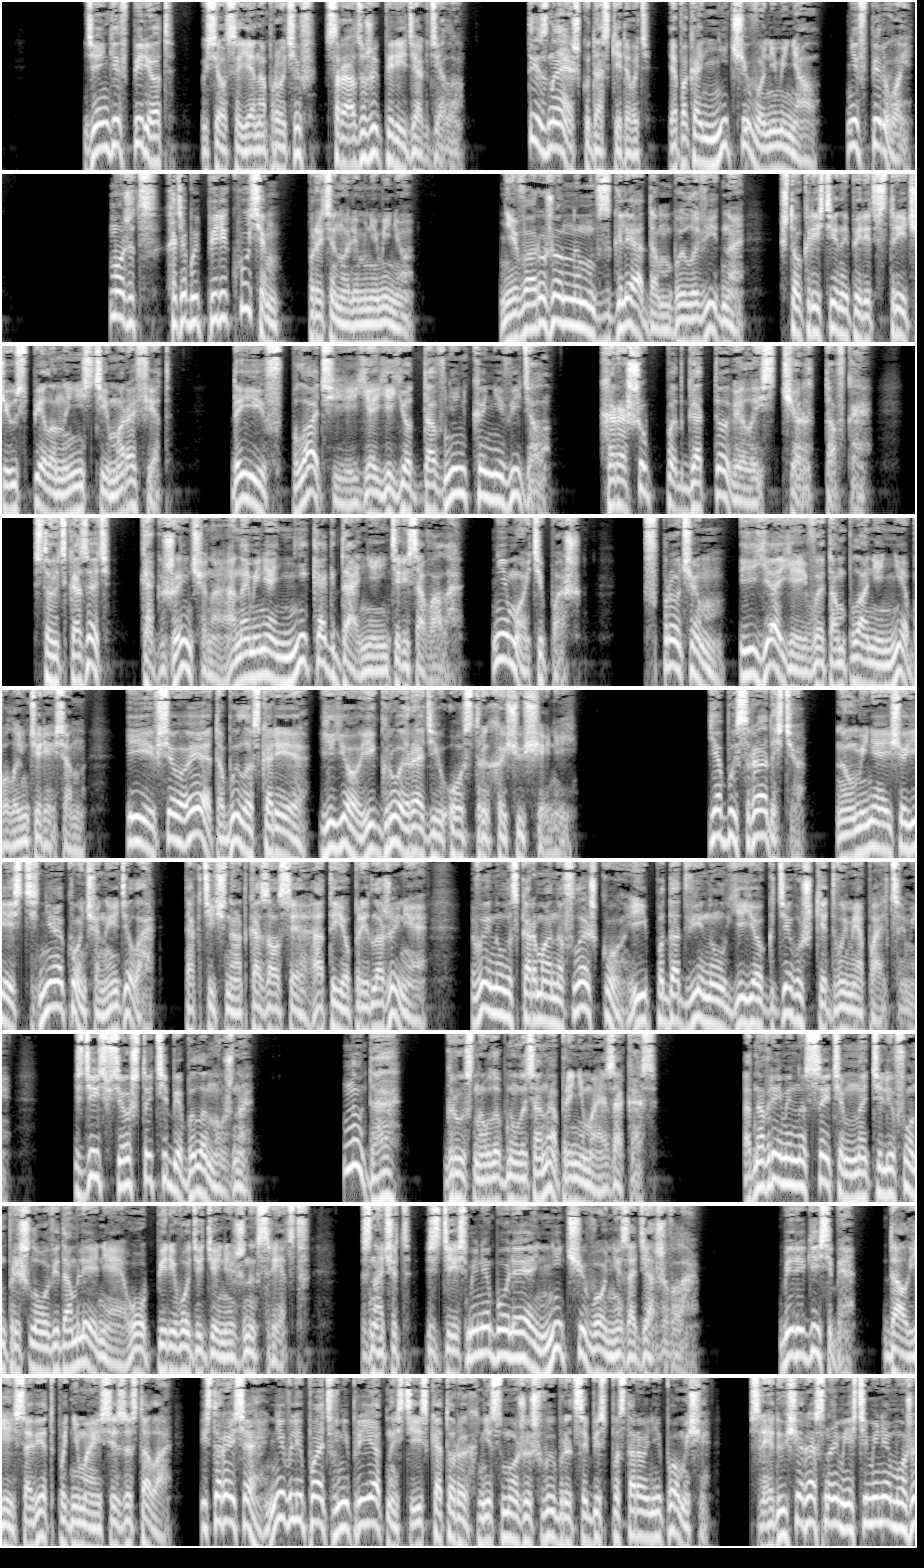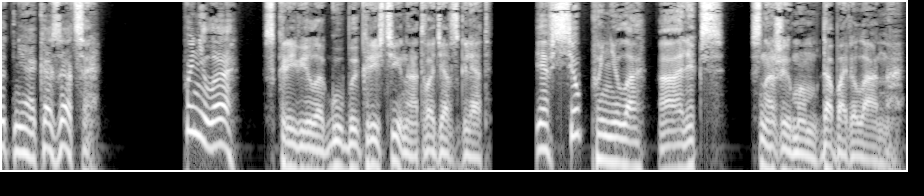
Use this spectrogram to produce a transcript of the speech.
«Деньги вперед!» — уселся я напротив, сразу же перейдя к делу. «Ты знаешь, куда скидывать. Я пока ничего не менял. Не впервой». «Может, хотя бы перекусим?» — протянули мне меню. Невооруженным взглядом было видно, что Кристина перед встречей успела нанести марафет. Да и в платье я ее давненько не видел. Хорошо подготовилась чертовка. Стоит сказать, как женщина, она меня никогда не интересовала. Не мой типаж. Впрочем, и я ей в этом плане не был интересен. И все это было скорее ее игрой ради острых ощущений. Я бы с радостью, но у меня еще есть неоконченные дела. Тактично отказался от ее предложения, вынул из кармана флешку и пододвинул ее к девушке двумя пальцами. «Здесь все, что тебе было нужно». «Ну да», — грустно улыбнулась она, принимая заказ. Одновременно с этим на телефон пришло уведомление о переводе денежных средств. Значит, здесь меня более ничего не задерживало. «Береги себя», — дал ей совет, поднимаясь из-за стола. «И старайся не влипать в неприятности, из которых не сможешь выбраться без посторонней помощи. В следующий раз на месте меня может не оказаться». «Поняла», — скривила губы Кристина, отводя взгляд. «Я все поняла, Алекс», — с нажимом добавила она.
